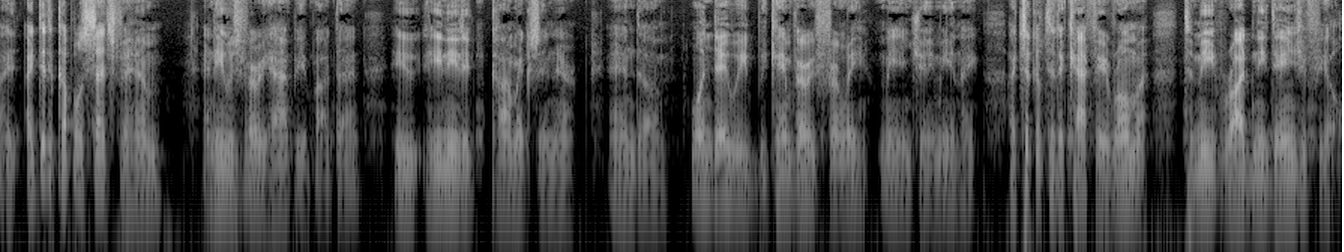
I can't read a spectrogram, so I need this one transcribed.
I, I did a couple of sets for him, and he was very happy about that. He he needed comics in there, and um, one day we became very friendly, me and Jamie, and I. I took him to the Cafe Roma to meet Rodney Dangerfield.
